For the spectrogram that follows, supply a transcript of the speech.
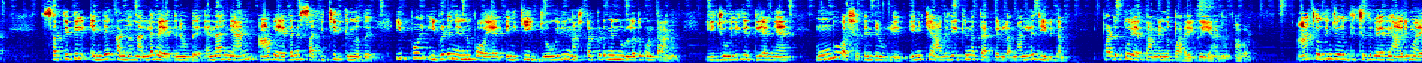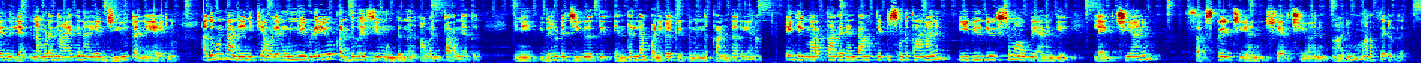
സത്യത്തിൽ എന്റെ കണ്ണ് നല്ല വേദന ഉണ്ട് എന്നാൽ ഞാൻ ആ വേദന സഹിച്ചിരിക്കുന്നത് ഇപ്പോൾ ഇവിടെ നിന്നും പോയാൽ എനിക്ക് ഈ ജോലി നഷ്ടപ്പെടുമെന്നുള്ളത് കൊണ്ടാണ്. ഈ ജോലി കിട്ടിയാൽ ഞാൻ മൂന്ന് വർഷത്തിന്റെ ഉള്ളിൽ എനിക്ക് ആഗ്രഹിക്കുന്ന തരത്തിലുള്ള നല്ല ജീവിതം പടുത്തുയർത്താമെന്ന് പറയുകയാണ് അവൾ. ആ ചോദ്യം ചോദിച്ചത് വേറെ ആരുമായിരുന്നില്ല. നമ്മുടെ നായകനായ ജിയു തന്നെയായിരുന്നു. അതുകൊണ്ടാണ് എനിക്ക് അവളെ മുന്നേ എവിടെയോ കണ്ടുപരിചയമുണ്ടെന്ന് അവൻ പറഞ്ഞത്. ഇനി ഇവരുടെ ജീവിതത്തിൽ എന്തെല്ലാം പണികൾ കിട്ടുമെന്ന് കണ്ടറിയണം. എങ്കിൽ മറക്കാതെ രണ്ടാമത്തെ എപ്പിസോഡ് കാണാനും ഈ വീഡിയോ ഇഷ്ടമാവുകയാണെങ്കിൽ ലൈക്ക് ചെയ്യാനും സബ്സ്ക്രൈബ് ചെയ്യാനും ഷെയർ ചെയ്യുവാനും ആരും മറക്കരുത്.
